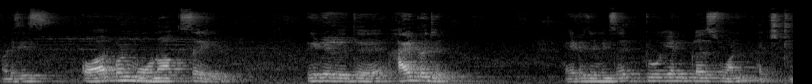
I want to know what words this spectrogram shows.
what is this carbon monoxide treated with uh, hydrogen Hydrogen means that 2n plus 1 H2.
